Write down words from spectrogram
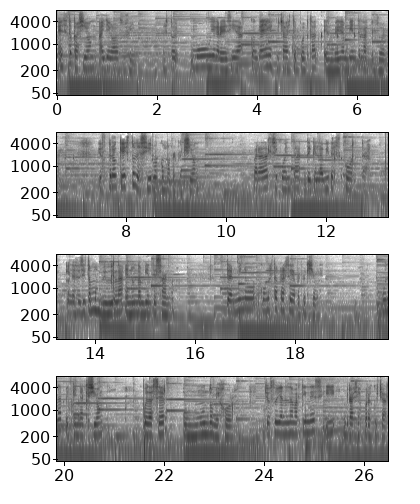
en esta ocasión ha llegado a su fin. Estoy muy agradecida con que hayan escuchado este podcast El medio ambiente en las personas. Y espero que esto les sirva como reflexión para darse cuenta de que la vida es corta y necesitamos vivirla en un ambiente sano. Termino con esta frase de reflexión. Una pequeña acción puede hacer un mundo mejor. Yo soy Anela Martínez y gracias por escuchar.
